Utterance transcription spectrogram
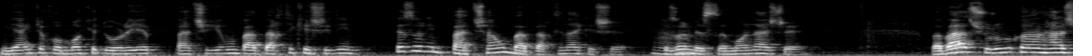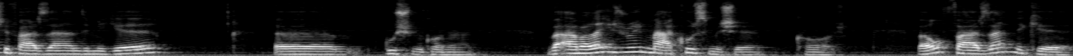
میگن که خب ما که دوره بچگیمون بدبختی کشیدیم. بذاریم بچه‌مون بدبختی نکشه. بذاریم مثل ما نشه. و بعد شروع می‌کنن هر چی فرزند میگه گوش می‌کنن. و عملا اینجوری معکوس میشه کار. و اون فرزندی که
